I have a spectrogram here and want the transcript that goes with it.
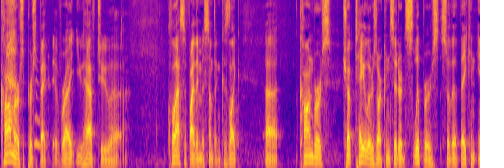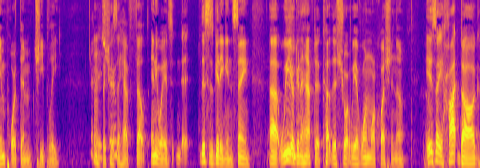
commerce perspective, right? You have to uh, classify them as something because like uh, Converse Chuck Taylors are considered slippers so that they can import them cheaply That is because true. they have felt. Anyway, it's this is getting insane. Uh, we Hmm. are going to have to cut this short. We have one more question though. Is a hot dog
